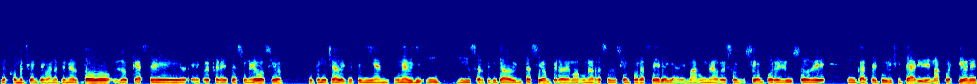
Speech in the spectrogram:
los comerciantes van a tener todo lo que hace en referencia a su negocio, porque muchas veces tenían un, certificado de habilitación, pero además una resolución por acera y además una resolución por el uso de un cartel publicitario y demás cuestiones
